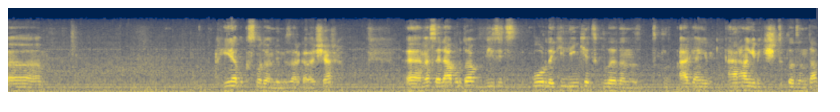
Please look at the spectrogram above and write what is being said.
Ee, yine bu kısma döndüğümüz arkadaşlar. Ee, mesela burada visit buradaki linke tıkladığınız tıkla, herhangi bir herhangi bir kişi tıkladığında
